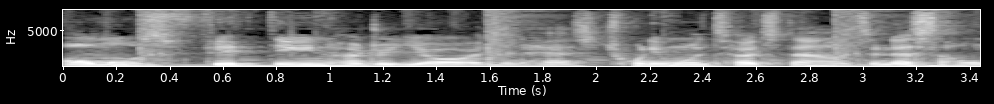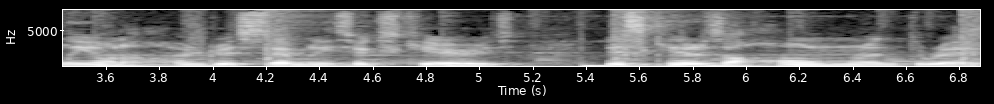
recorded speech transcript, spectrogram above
Almost 1,500 yards and has 21 touchdowns, and that's only on 176 carries. This kid is a home run threat.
